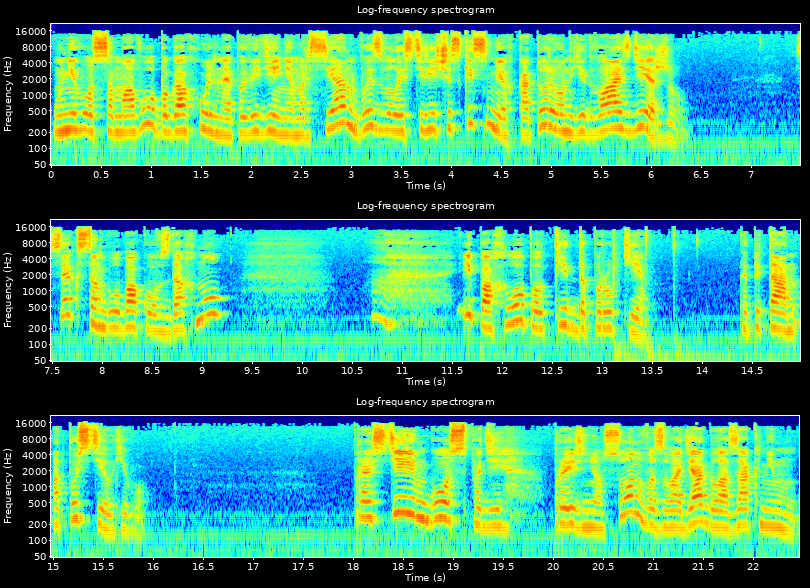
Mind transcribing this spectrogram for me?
У него самого богохульное поведение марсиан вызвало истерический смех, который он едва сдерживал. Секстон глубоко вздохнул и похлопал Кидда по руке. Капитан отпустил его. «Прости им, Господи!» — произнес он, возводя глаза к нему.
